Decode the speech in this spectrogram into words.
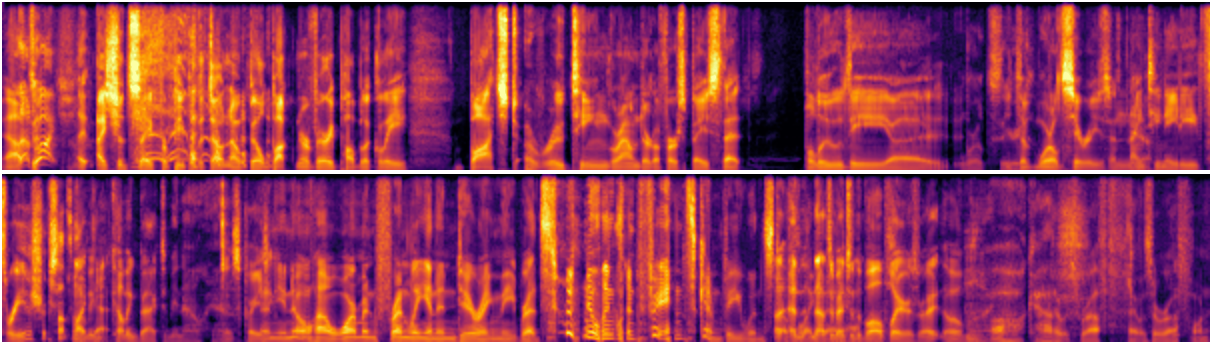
That's right. I, I should say for people that don't know, Bill Buckner very publicly botched a routine grounder to first base that blew the uh, World Series. the World Series in 1983ish or something like coming, that. coming back to me now. Yeah. That's crazy. And you know how warm and friendly and endearing the Reds New England fans can be when Uh, stuff and like not that to mention the happens. ball players, right? Oh my! Oh God, it was rough. That was a rough one.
